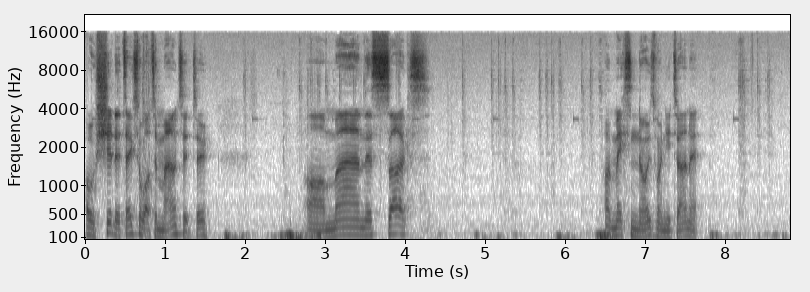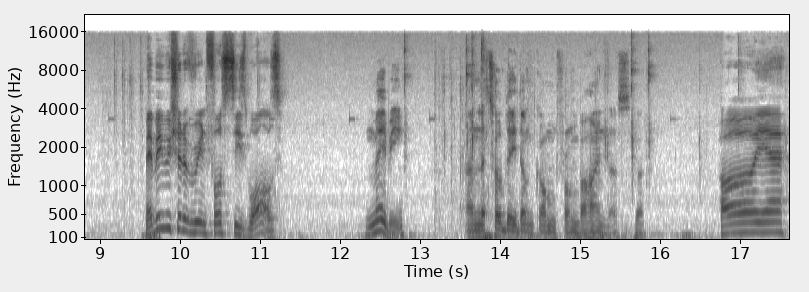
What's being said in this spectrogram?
Oh shit, it takes a while to mount it too. Oh man, this sucks. Oh, it makes a noise when you turn it. Maybe we should have reinforced these walls. Maybe. And let's hope they don't come from behind us. But Oh yeah.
